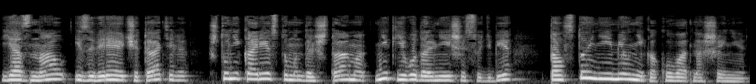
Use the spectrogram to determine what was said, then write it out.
«Я знал и заверяю читателя, что ни к аресту Мандельштама, ни к его дальнейшей судьбе Толстой не имел никакого отношения».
